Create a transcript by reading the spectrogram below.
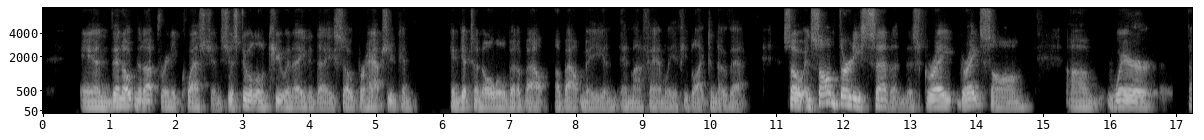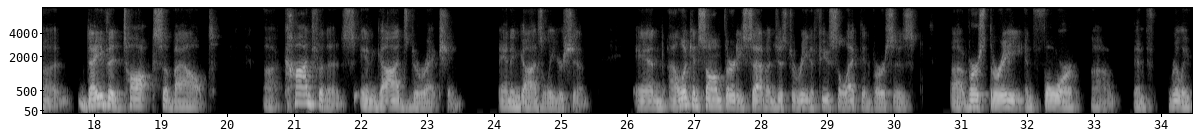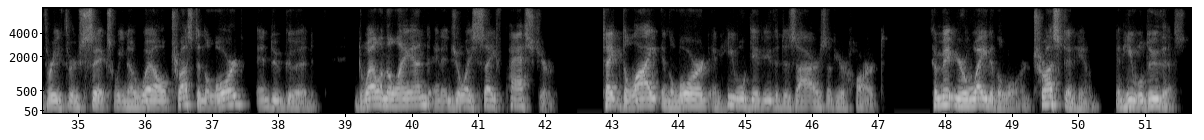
and then open it up for any questions. Just do a little Q and A today, so perhaps you can can get to know a little bit about about me and, and my family if you'd like to know that. So in Psalm 37, this great great psalm um, where uh, David talks about uh, confidence in God's direction and in God's leadership. And I look in Psalm 37 just to read a few selected verses uh, verse three and four, uh, and really three through six, we know well trust in the Lord and do good, dwell in the land and enjoy safe pasture. Take delight in the Lord, and he will give you the desires of your heart. Commit your way to the Lord, trust in him, and he will do this.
